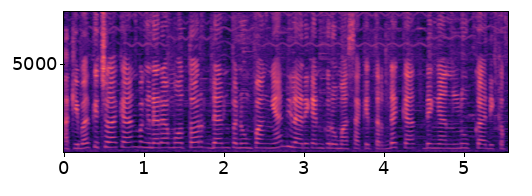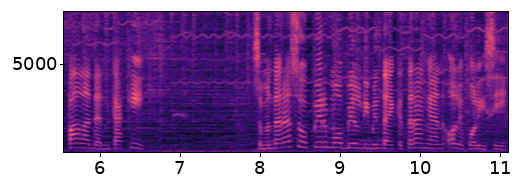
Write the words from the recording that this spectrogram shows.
Akibat kecelakaan, pengendara motor dan penumpangnya dilarikan ke rumah sakit terdekat dengan luka di kepala dan kaki. Sementara sopir mobil dimintai keterangan oleh polisi.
